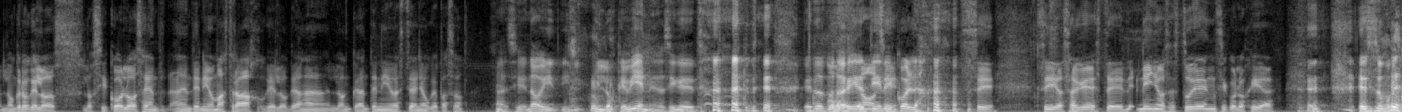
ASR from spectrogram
no creo que los, los psicólogos han, tenido más trabajo que lo que han, lo que han tenido este año que pasó. Así, no, y, y, los que vienen, así que esto todavía tiene cola. Sí, Sí, o sea que este, niños, estudien psicología. es, un buen,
